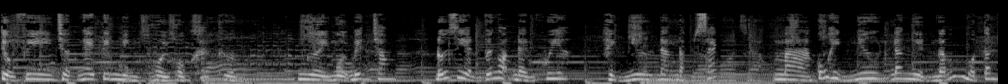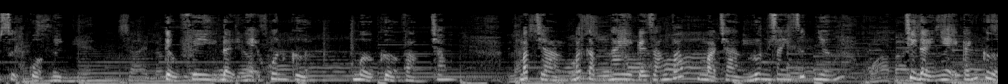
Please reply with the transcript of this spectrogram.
Tiểu Phi chợt nghe tim mình hồi hộp khác thường. Người ngồi bên trong Đối diện với ngọn đèn khuya Hình như đang đọc sách, Mà cũng hình như đang nghiền ngẫm một tâm sự của mình. Tiểu Phi đẩy nhẹ khuôn cửa, Mở cửa vào trong. Mắt chàng bắt gặp ngay cái dáng vóc Mà chàng luôn say dứt nhớ. Chỉ đẩy nhẹ cánh cửa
